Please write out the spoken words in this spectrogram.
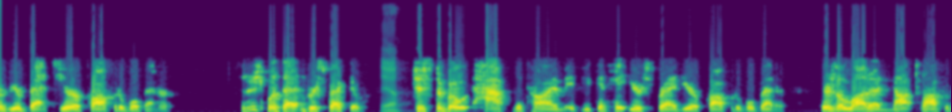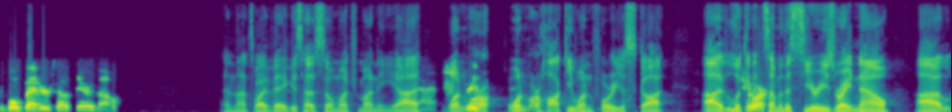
of your bets, you're a profitable better. So just put that in perspective. Yeah. Just about half the time, if you can hit your spread, you're a profitable better. There's a lot of not profitable betters out there, though. And that's why Vegas has so much money. Uh, one more, one more hockey one for you, Scott. Uh, looking Sure. at some of the series right now, uh,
